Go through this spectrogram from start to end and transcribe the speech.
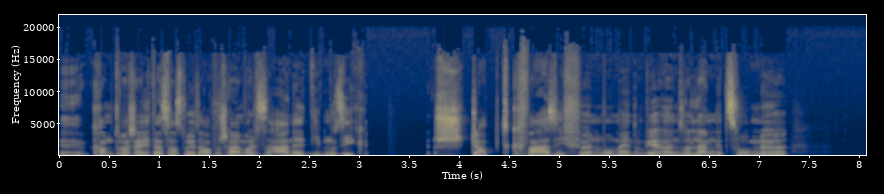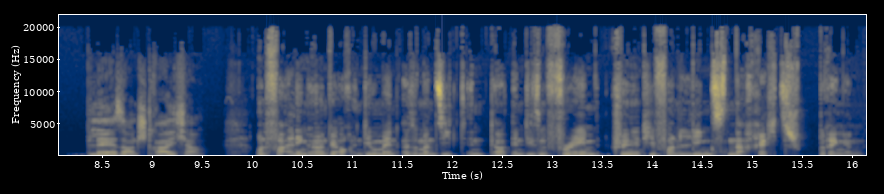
äh, kommt wahrscheinlich das, was du jetzt auch beschreiben wolltest, Arne, die Musik stoppt quasi für einen Moment und wir hören so langgezogene Bläser und Streicher. Und vor allen Dingen hören wir auch in dem Moment, also man sieht in, in diesem Frame Trinity von links nach rechts springen.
